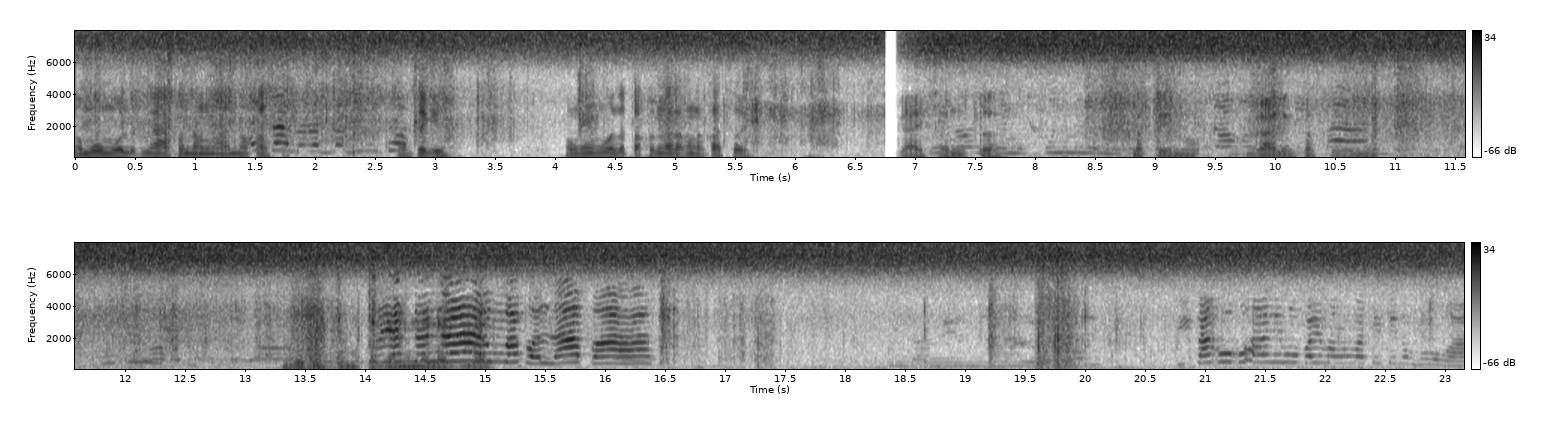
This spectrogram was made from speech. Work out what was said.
Mamumulot nga ako ng ano, kas Nalaglag din ito. ah, sige. Mamumulot ako na lang ng kasoy. Guys, ano to? Matino. Galing sa puno. Lugin ko matagal na nalaglag. Tita, kukuhanin mo ba yung mga matitinong bunga?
